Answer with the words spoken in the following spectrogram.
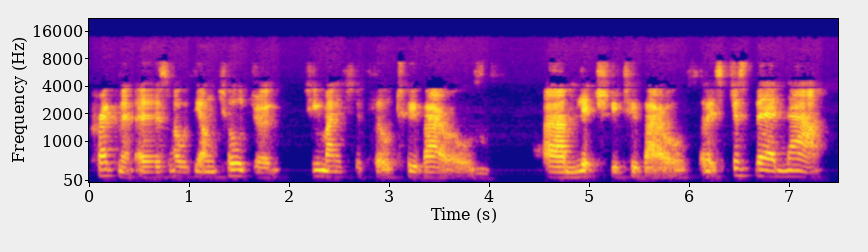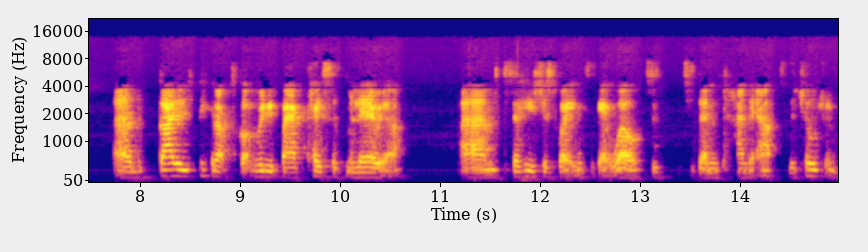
pregnant as well with young children. She managed to fill two barrels, um, literally two barrels, and it's just there now. Uh, the guy who's picking up's got a really bad case of malaria, um, so he's just waiting to get well to, to then hand it out to the children.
